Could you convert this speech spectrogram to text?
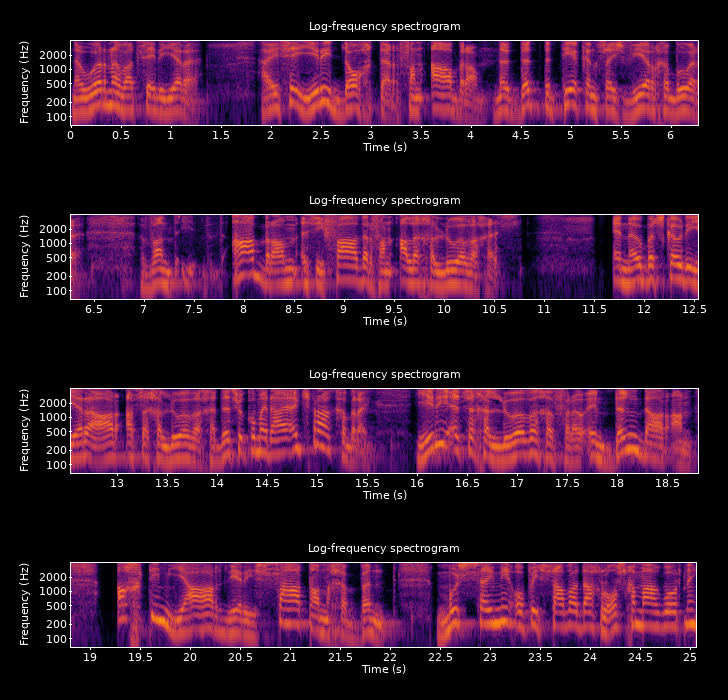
Nou hoor nou wat sê die Here. Hy sê hierdie dogter van Abraham. Nou dit beteken sy's weergebore. Want Abraham is die vader van alle gelowiges. En nou beskou die Here haar as 'n gelowige. Dis hoekom hy daai uitspraak gebruik. Hierdie is 'n gelowige vrou en dink daaraan 18 jaar deur die Satan gebind, moes sy nie op die Sabbatdag losgemaak word nie.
